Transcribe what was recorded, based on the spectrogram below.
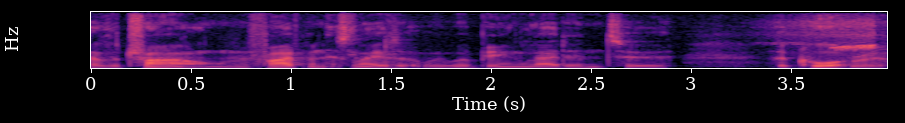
of the trial. And five minutes later, we were being led into the courtroom.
